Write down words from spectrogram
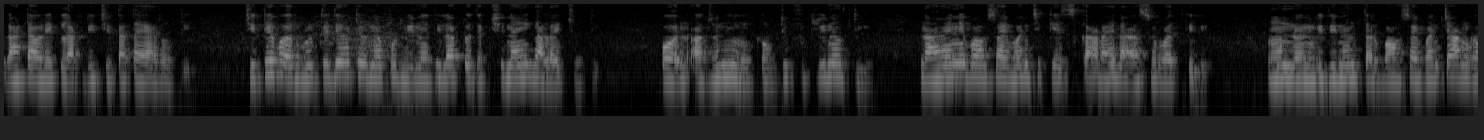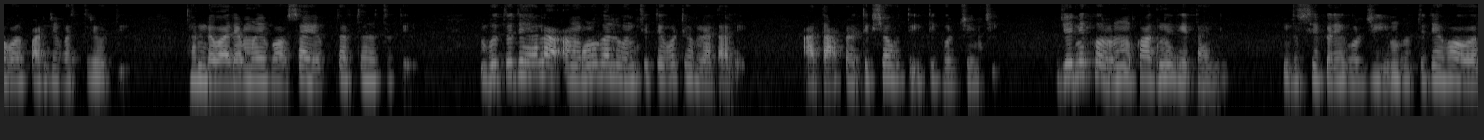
घाटावर एक लाकडी चिता तयार होती. चितेवर मृतदेह ठेवण्यापूर्वी नदीला प्रदक्षिणाही घालायची होती. पण अजूनही कवटी फुटली नव्हती. न्हाव्याने भाऊसाहेबांची केस काढायला सुरुवात केली. मुंडन विधीनंतर भाऊसाहेबांच्या अंगावर पांढरी वस्त्रे होती. थंड वाऱ्यामुळे भाऊसाहेब थरथरत होते. मृतदेहाला आंघोळ घालून चितेवर ठेवण्यात आले. आता प्रतीक्षा होती ती गुरुजींची, जेणेकरून मुखाग्नी देता येईल. दुसरीकडे गुरुजी मृतदेहावर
